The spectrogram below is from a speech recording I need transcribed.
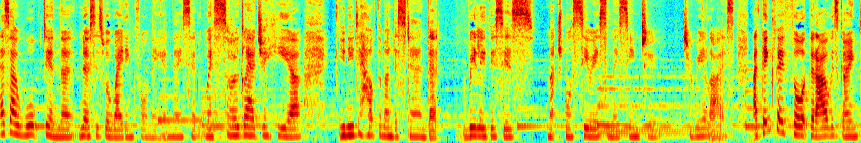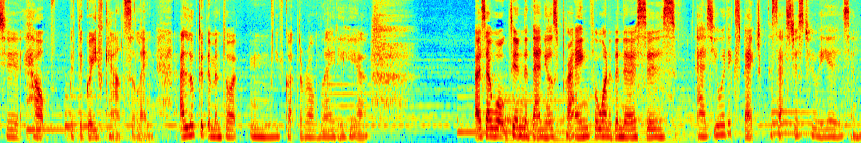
As I walked in, the nurses were waiting for me and they said, We're so glad you're here. You need to help them understand that really this is much more serious than they seem to, to realize. I think they thought that I was going to help with the grief counselling. I looked at them and thought, mm, You've got the wrong lady here. As I walked in, Nathaniel's praying for one of the nurses, as you would expect, because that's just who he is. And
